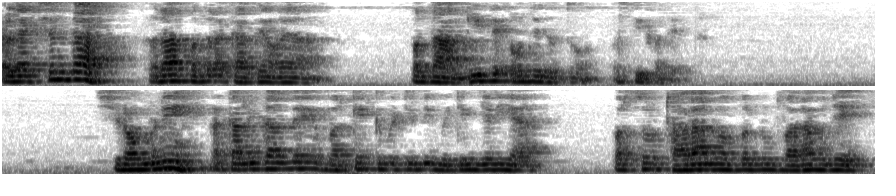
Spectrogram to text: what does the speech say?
ਇਲੈਕਸ਼ਨ ਦਾ ਰਾਹ ਪੱਧਰਾ ਕਰਦਿਆਂ ਹੋਇਆ ਪ੍ਰਧਾਨਗੀ ਦੇ ਅਹੁਦੇ ਦੇ ਉੱਤੋਂ ਅਸਤੀਫਾ ਦੇ ਦਿੱਤਾ। ਸ਼੍ਰੋਮਣੀ ਅਕਾਲੀ ਦਲ ਨੇ ਵਰਕਿੰਗ ਕਮੇਟੀ ਦੀ ਮੀਟਿੰਗ ਜਿਹੜੀ ਹੈ, ਪਰਸੋਂ 18 ਨਵੰਬਰ ਨੂੰ 12 ਵਜੇ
